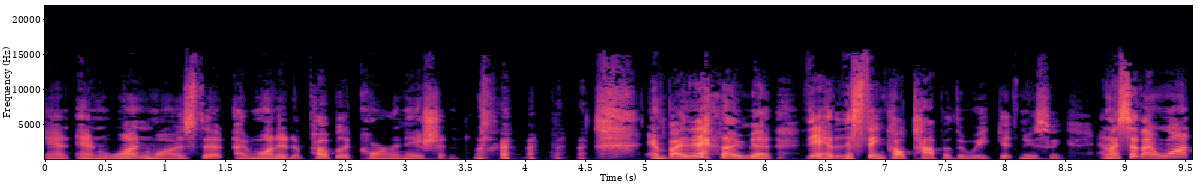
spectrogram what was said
And, and one was that I wanted a public coronation. and by that I meant they had this thing called Top of the Week at Newsweek. And I said, I want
